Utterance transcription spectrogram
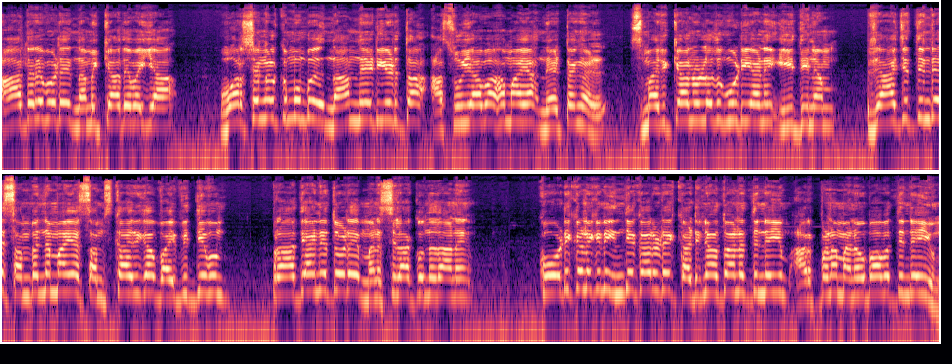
ആദരവോടെ നമിക്കാതെ വയ്യ. വർഷങ്ങൾക്കു മുമ്പ് നാം നേടിയെടുത്ത അസൂയാവഹമായ നേട്ടങ്ങൾ സ്മരിക്കാനുള്ളതുകൂടിയാണ് ഈ ദിനം. രാജ്യത്തിന്റെ സമ്പന്നമായ സാംസ്കാരിക വൈവിധ്യവും പ്രാധാന്യത്തോടെ മനസ്സിലാക്കുന്നതാണ്. കോടിക്കണക്കിന് ഇന്ത്യക്കാരുടെ കഠിനാധ്വാനത്തിന്റെയും അർപ്പണ മനോഭാവത്തിന്റെയും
